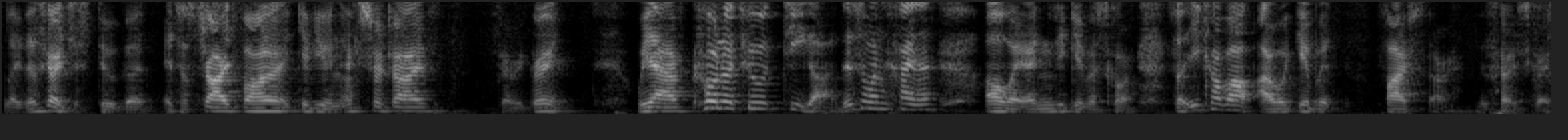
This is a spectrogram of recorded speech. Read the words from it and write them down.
Like this card is just too good. It's a stride fodder, it give you an extra drive. Very great. We have Chrono 2 Tiga. This one kind of... Oh, wait, I need to give a score. So, Ikarbop, I would give it 5 star. This card is great.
